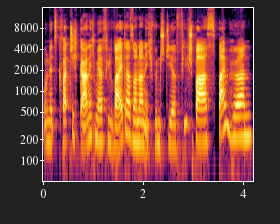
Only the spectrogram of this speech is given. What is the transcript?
Und jetzt quatsche ich gar nicht mehr viel weiter, sondern ich wünsche dir viel Spaß beim Hören.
